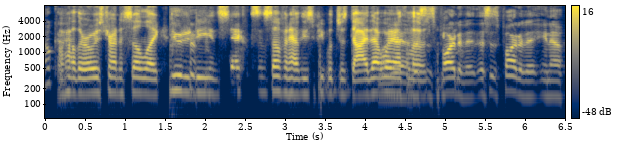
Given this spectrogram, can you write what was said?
Okay. Of how they're always trying to sell like nudity and sex and stuff, and have these people just die that well, way. Yeah, I thought this is part of it. This is part of it. You know,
